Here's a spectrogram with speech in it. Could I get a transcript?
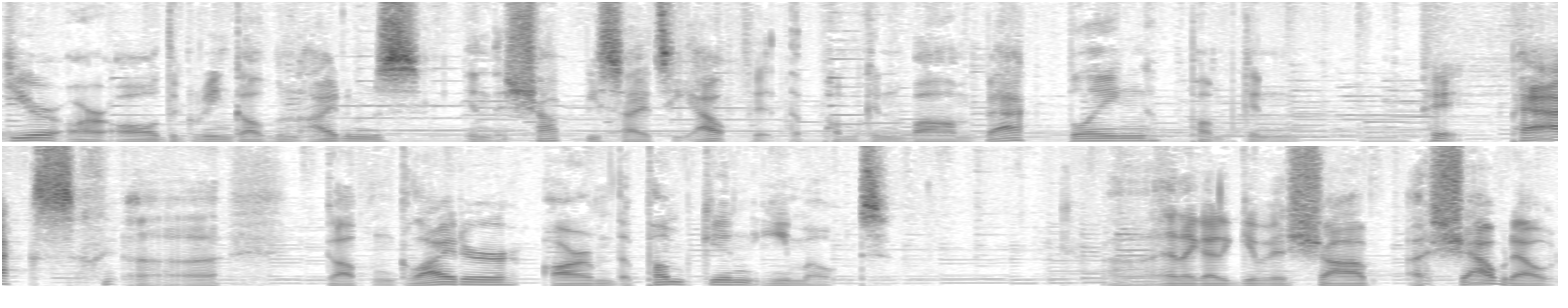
Here are all the Green Goblin items in the shop besides the outfit the Pumpkin Bomb back bling, Pumpkin packs, uh, Goblin Glider, Arm the Pumpkin emote. And I got to give a shop a shout out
